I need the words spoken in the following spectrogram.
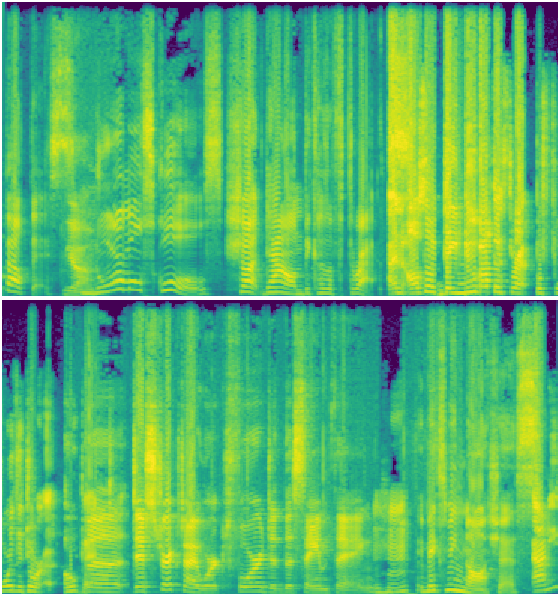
about this. Yeah. Normal schools shut down because of threats. and also they knew about the threat before the door opened The district I worked for did the same thing. Mm-hmm. it makes me nauseous. any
